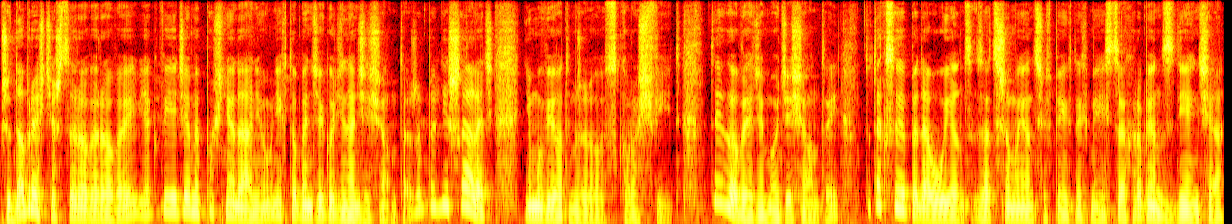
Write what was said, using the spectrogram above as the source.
przy dobrej ścieżce rowerowej, jak wyjedziemy po śniadaniu, niech to będzie godzina 10, żeby nie szaleć. Nie mówię o tym, że skoro świt, tylko wyjedziemy o 10, to tak sobie pedałując, zatrzymując się w pięknych miejscach, robiąc zdjęcia,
